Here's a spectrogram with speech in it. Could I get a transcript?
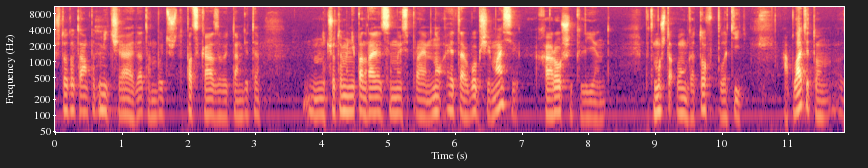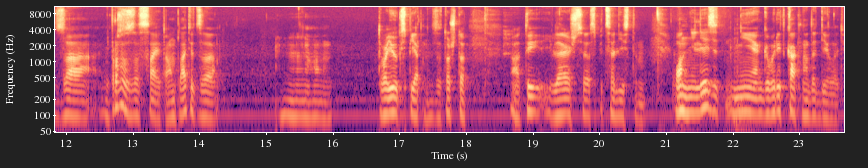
что-то там подмечать, да, там будет что-то подсказывать, там где-то ну, что-то ему не понравится, мы исправим. Но это в общей массе хороший клиент, потому что он готов платить. А платит он за не просто за сайт, а он платит за э, твою экспертность, за то, что а, ты являешься специалистом. Он не лезет, не говорит, как надо делать.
